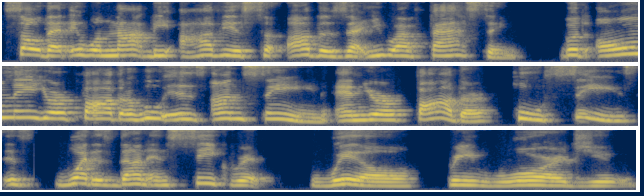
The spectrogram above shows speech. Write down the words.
so that it will not be obvious to others that you are fasting, but only your Father who is unseen and your Father who sees is what is done in secret will reward you.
